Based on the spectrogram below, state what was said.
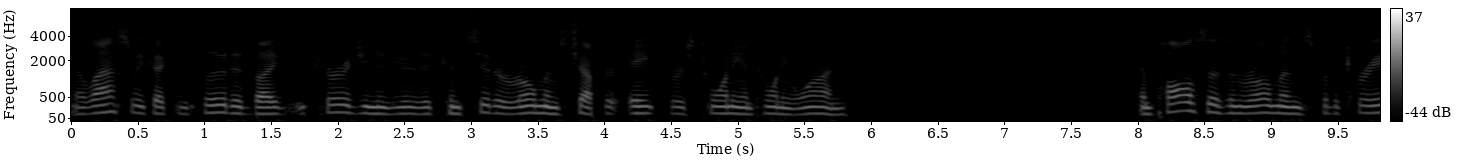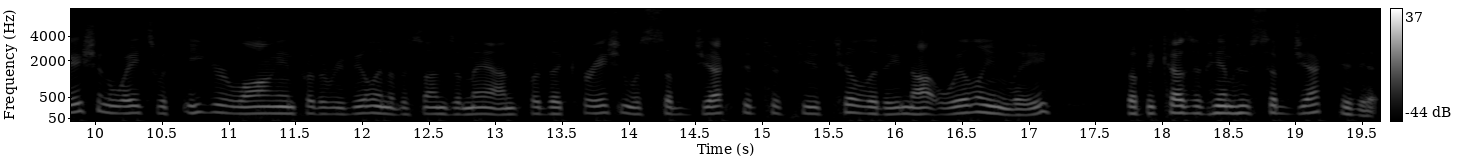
Now, last week I concluded by encouraging you to consider Romans chapter 8, verse 20 and 21. And Paul says in Romans, For the creation waits with eager longing for the revealing of the sons of man, for the creation was subjected to futility, not willingly, but because of him who subjected it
